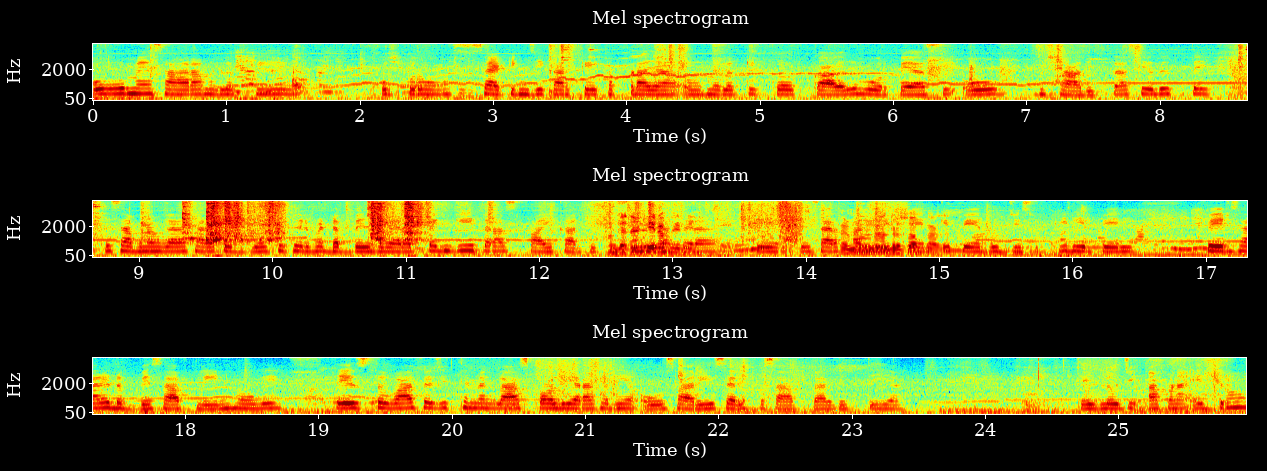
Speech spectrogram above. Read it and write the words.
ਉਹ ਮੈਂ ਸਾਰਾ ਮਤਲਬ ਕਿ ਉੱਪਰੋਂ ਸੈਟਿੰਗ ਜੀ ਕਰਕੇ ਕੱਪੜਾ ਜਾਂ ਉਹ ਮਤਲਬ ਕਿ ਇੱਕ ਕਾਗਜ਼ ਹੋਰ ਪਿਆ ਸੀ ਉਹ ਵਿਛਾ ਦਿੱਤਾ ਸੀ ਉਹਦੇ ਉੱਤੇ ਤੇ ਸਾਬਣ ਵਗੈਰਾ ਸਾਰਾ ਟਿਕ ਗਿਆ ਸੀ ਫਿਰ ਮੈਂ ਡੱਬੇ ਵਗੈਰਾ ਚੰਗੀ ਤਰ੍ਹਾਂ ਸਫ਼ਾਈ ਕਰ ਦਿੱਤੀ ਸੀ ਫਿਰ ਫੇਰ ਕੇ ਸਰਫ ਫੇਰ ਕੇ ਫੇਰ ਦੂਜੀ ਸੁੱਕੀ ਲੀਰ ਫੇਰੀ ਫੇਰ ਸਾਰੇ ਡੱਬੇ ਸਾਫ਼ ਕਲੀਨ ਹੋ ਗਏ ਤੇ ਇਸ ਤੋਂ ਬਾਅਦ ਫਿਰ ਜਿੱਥੇ ਮੈਂ ਗਲਾਸ ਕੌਲੀਆਂ ਰੱਖਦੀ ਆ ਉਹ ਸਾਰੀ ਸੈਲਫ ਸਾਫ਼ ਕਰ ਦਿੱਤੀ ਆ। ਤੇ ਲੋ ਜੀ, ਆਪਣਾ ਇਧਰੋਂ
